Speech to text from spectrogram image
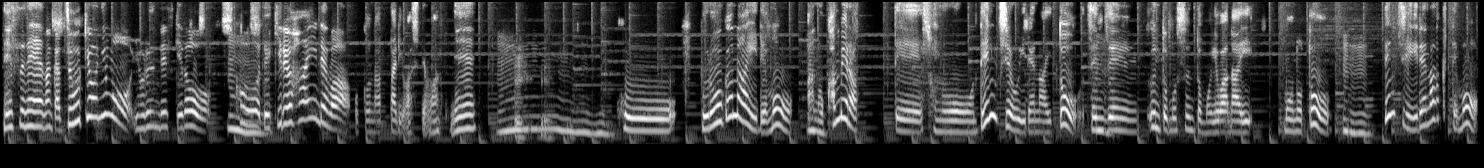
ですね。なんか状況にもよるんですけど、こうできる範囲では行ったりはしてますね。うん。うんうんこう、ブログ内でも、あうん。のカメラって、その電池を入れないと全然うんともすんとも言わないものと、うんうん。電池入れなくても、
